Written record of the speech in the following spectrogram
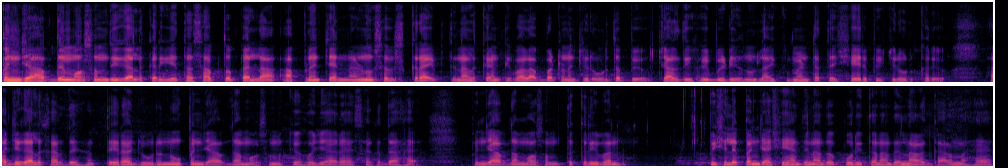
ਪੰਜਾਬ ਦੇ ਮੌਸਮ ਦੀ ਗੱਲ ਕਰੀਏ ਤਾਂ ਸਭ ਤੋਂ ਪਹਿਲਾਂ ਆਪਣੇ ਚੈਨਲ ਨੂੰ ਸਬਸਕ੍ਰਾਈਬ ਤੇ ਨਾਲ ਘੰਟੀ ਵਾਲਾ ਬਟਨ ਜ਼ਰੂਰ ਦਬਿਓ। ਚੱਲਦੀ ਹੋਈ ਵੀਡੀਓ ਨੂੰ ਲਾਈਕ, ਕਮੈਂਟ ਅਤੇ ਸ਼ੇਅਰ ਵੀ ਜ਼ਰੂਰ ਕਰਿਓ। ਅੱਜ ਗੱਲ ਕਰਦੇ ਹਾਂ 13 ਜੂਨ ਨੂੰ ਪੰਜਾਬ ਦਾ ਮੌਸਮ ਕਿਹੋ ਜਿਹਾ ਰਹਿ ਸਕਦਾ ਹੈ। ਪੰਜਾਬ ਦਾ ਮੌਸਮ ਤਕਰੀਬਨ ਪਿਛਲੇ 5-6 ਦਿਨਾਂ ਤੋਂ ਪੂਰੀ ਤਰ੍ਹਾਂ ਦੇ ਨਾਲ ਗਰਮ ਹੈ।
